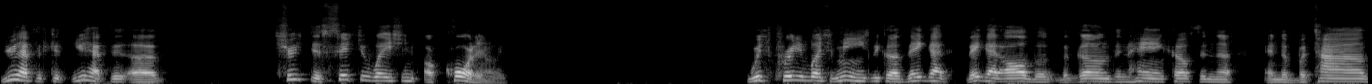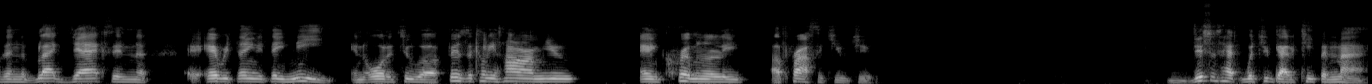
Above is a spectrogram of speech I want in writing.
you have to you have to uh, treat the situation accordingly which pretty much means because they got they got all the, the guns and handcuffs and the and the batons and the blackjacks and the, everything that they need in order to uh, physically harm you and criminally uh, prosecute you. This is what you got to keep in mind.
